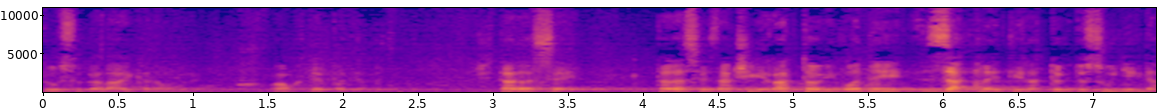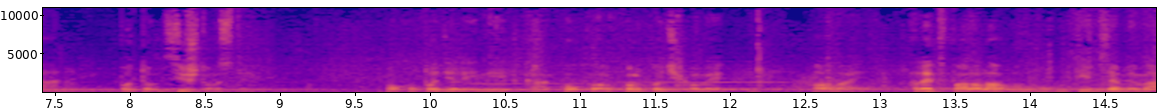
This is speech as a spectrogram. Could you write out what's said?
tu su belaj kada umre. Oko te podjele. Tada se, tada se, znači, ratovi vode, zakleti ratovi do sudnjeg dana. Potom, svi što ostaje. Oko podjele imetka, koliko, koliko će kome, ovaj, ali eto, hvala Allah, u, u tim zemljama,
